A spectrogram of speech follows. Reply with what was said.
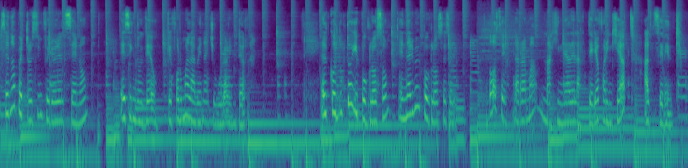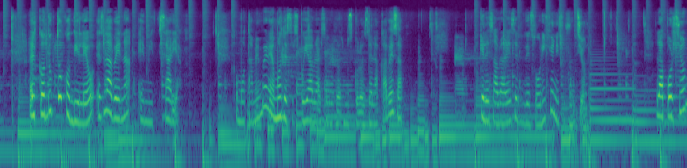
Seno petroso inferior del seno es signoideo, que forma la vena yugular interna. El conducto hipogloso, el nervio hipogloso es el 12, la rama maginea de la arteria faringea accedente. El conducto condileo es la vena emisaria. Como también veremos, les voy a hablar sobre los músculos de la cabeza, que les hablaré de su origen y su función. La porción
